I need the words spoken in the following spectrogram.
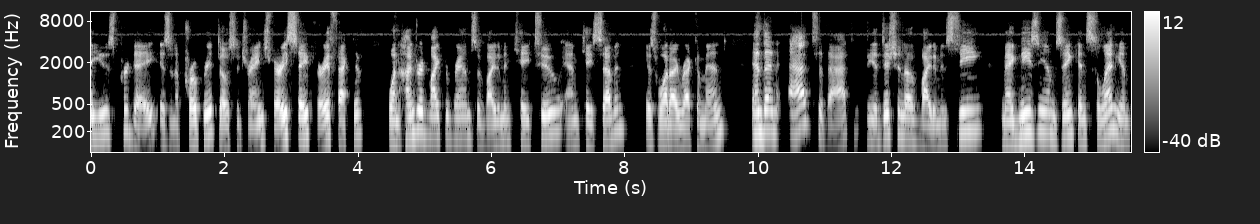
IU's per day is an appropriate dosage range. Very safe, very effective. 100 micrograms of vitamin K2, MK7 is what I recommend. And then add to that the addition of vitamin C, magnesium, zinc, and selenium.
